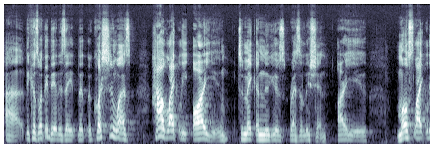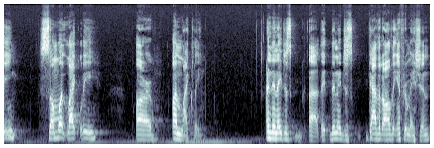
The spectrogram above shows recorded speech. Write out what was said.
uh, because what they did is they, the, the question was, how likely are you to make a New Year's resolution? Are you most likely, somewhat likely, or unlikely? And then they just, uh, they, then they just gathered all the information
